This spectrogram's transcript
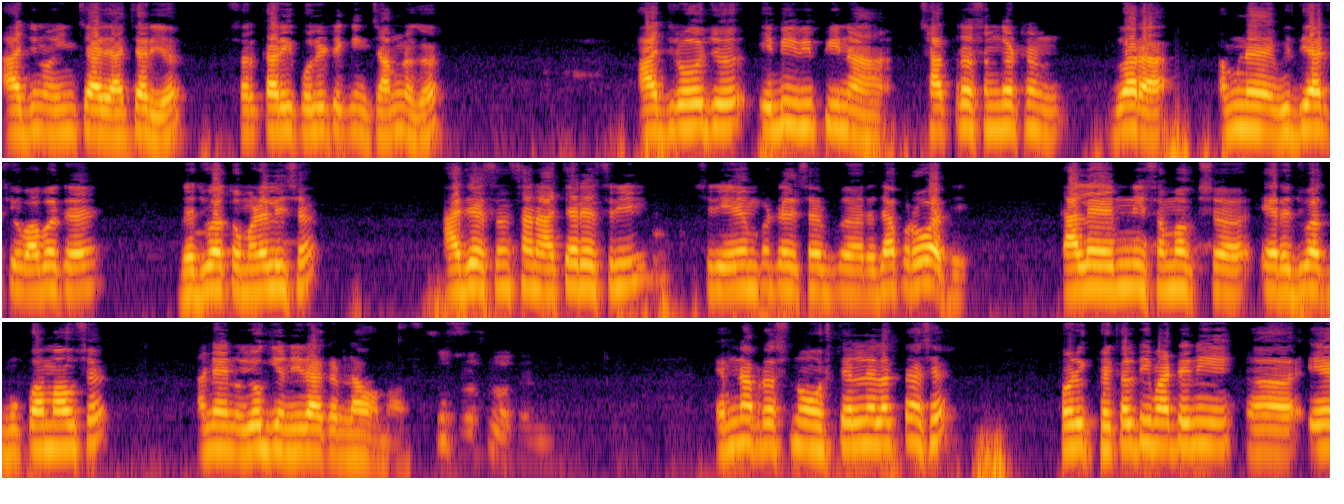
આજનો ઇન્ચાર્જ આચાર્ય સરકારી પોલિટેકનિક જામનગર. આજરોજ એબીવીપીના છાત્ર સંગઠન દ્વારા અમને વિદ્યાર્થીઓ બાબતે રજૂઆતો મળેલી છે. આજે સંસ્થાના આચાર્ય શ્રી શ્રી એમ પટેલ સાહેબ રજા પર હોવાથી કાલે એમની સમક્ષ એ રજૂઆત મૂકવામાં આવશે અને એનું યોગ્ય નિરાકરણ લાવવામાં આવશે. એમના? પ્રશ્નો હોસ્ટેલને લગતા છે. થોડીક ફેકલ્ટી માટેની એ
